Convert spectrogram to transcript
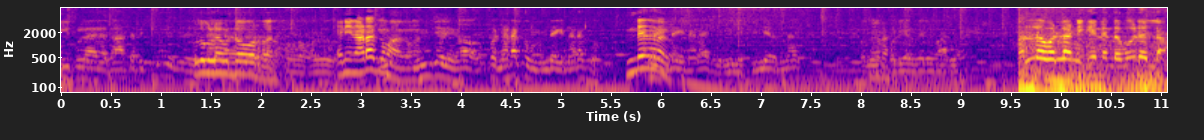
கீப்புல காத்தடிச்சு இது- புதுக்குள்ள விட்டு ஓடுற. ஓ, அது- இனி நடக்குமா இங்க ஓ, இப்ப நடக்கும் இன்றைக்கு நடக்கும். இந்த நடக்கும். இன்றைக்கு நடக்கும். நீங்க பின்னே இருந்தா கொஞ்சம் பொடியாக வருவாங்க. நல்ல வெள்ளம் இன்னைக்கு என்ன இந்த வீடெல்லாம்?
